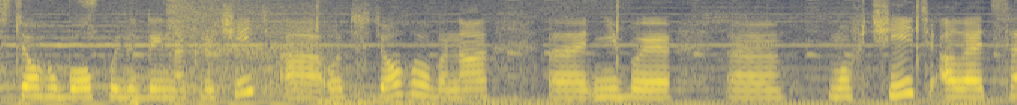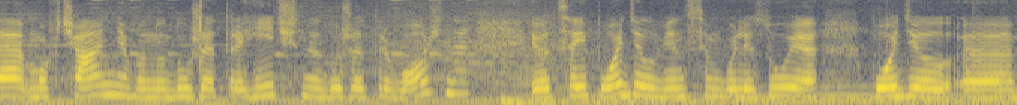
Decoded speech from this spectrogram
З цього боку людина кричить, а от з цього вона е, ніби. Е, Мовчить, але це мовчання, воно дуже трагічне, дуже тривожне. І оцей поділ він символізує поділ е,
